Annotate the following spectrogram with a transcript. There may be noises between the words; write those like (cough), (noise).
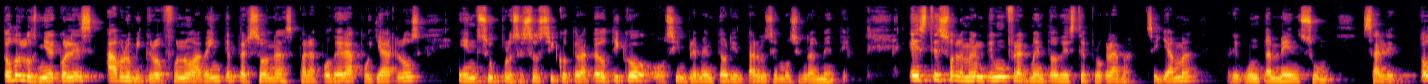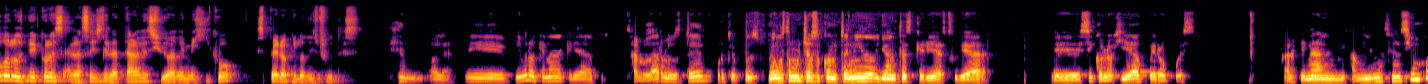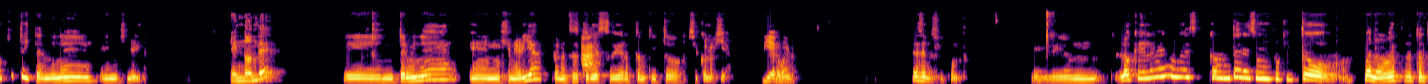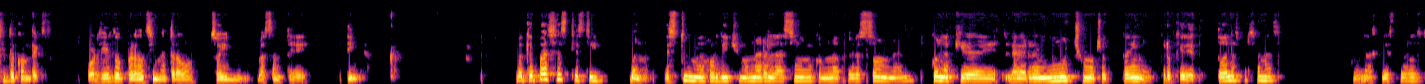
Todos los miércoles abro micrófono a 20 personas para poder apoyarlos en su proceso psicoterapéutico o simplemente orientarlos emocionalmente. Este es solamente un fragmento de este programa. Se llama Pregúntame en Zoom. Sale todos los miércoles a las 6 de la tarde, Ciudad de México. Espero que lo disfrutes. (laughs) Hola, eh, primero que nada quería pues, saludarlo a usted porque pues me gusta mucho su contenido. Yo antes quería estudiar eh, psicología, pero pues al final mi familia me influenció un poquito y terminé en ingeniería. ¿En dónde? Eh, terminé en ingeniería, pero antes quería estudiar tantito psicología. Bien, Pero bueno, ese no es el punto. Eh, lo que le vengo a comentar es un poquito, bueno, le voy a poner tantito contexto. Por cierto, perdón si me trabo, soy bastante tímido. Lo que pasa es que estoy, bueno, estuve, mejor dicho, en una relación con una persona con la que le agarré mucho, mucho cariño. Creo que de todas las personas con las que he estado,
